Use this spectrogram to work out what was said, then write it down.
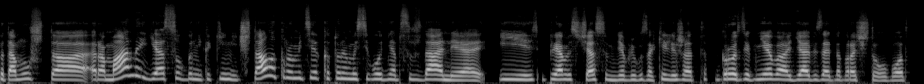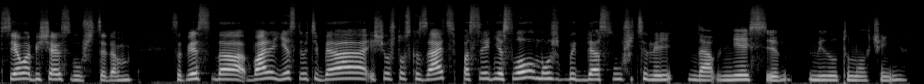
потому что романы я особо никакие не читала, кроме тех, которые мы сегодня обсуждали, и прямо сейчас у меня в рюкзаке лежат «Грози гнева», я обязательно прочту, вот, всем обещаю слушателям. Соответственно, Валя, если у тебя еще что сказать, последнее слово может быть для слушателей. Да, меня есть э, минута молчания.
